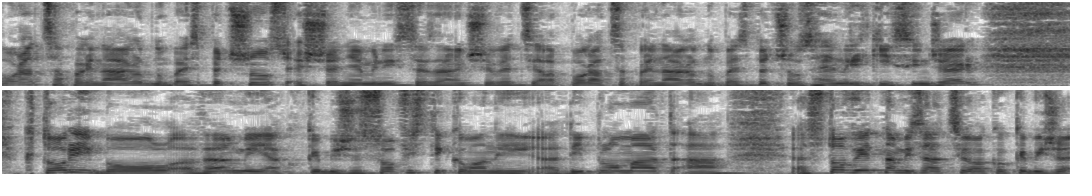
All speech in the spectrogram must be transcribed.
poradca pre národnú bezpečnosť, ešte nie minister zahraničných vecí, ale poradca pre národnú bezpečnosť Henry Kissinger, ktorý bol veľmi ako keby že sofistikovaný diplomat a s tou vietnamizáciou ako keby že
